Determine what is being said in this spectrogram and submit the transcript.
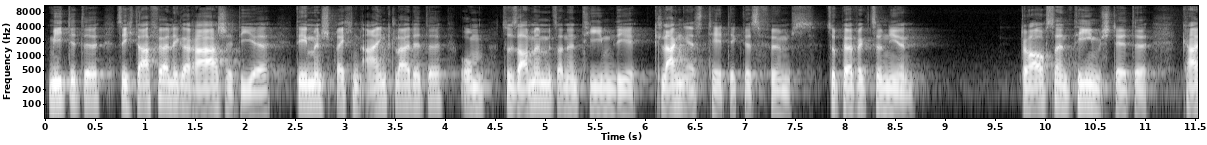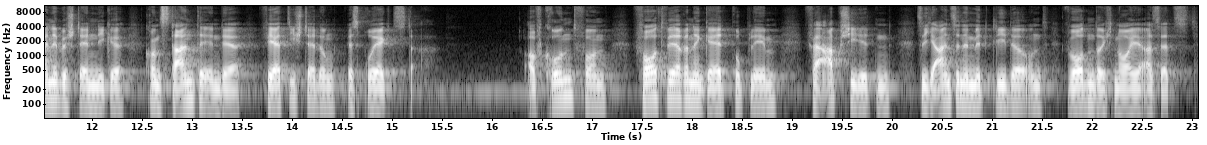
mietete sich dafür eine Garage, die er dementsprechend einkleidete, um zusammen mit seinem Team die Klangästhetik des Films zu perfektionieren. Doch auch sein Team stellte keine beständige Konstante in der Fertigstellung des Projekts dar. Aufgrund von fortwährenden Geldproblemen verabschiedeten sich einzelne Mitglieder und wurden durch neue ersetzt.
